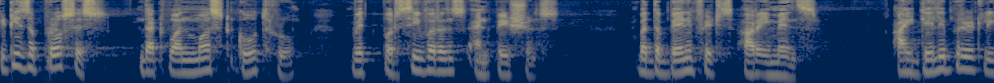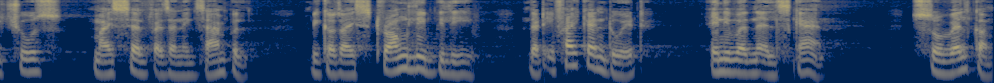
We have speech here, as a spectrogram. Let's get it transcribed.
It is a process that one must go through with perseverance and patience, but the benefits are immense. I deliberately chose myself as an example because I strongly believe that if I can do it, anyone else can. So, welcome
